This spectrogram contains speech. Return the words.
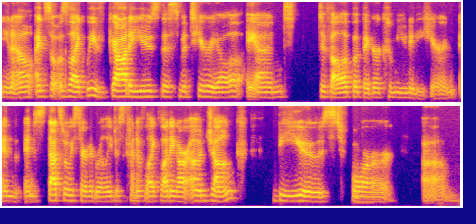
you know and so it was like we've got to use this material and develop a bigger community here and and and that's when we started really just kind of like letting our own junk be used for um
